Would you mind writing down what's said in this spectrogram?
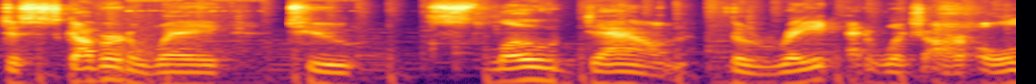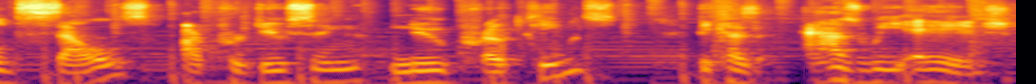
discovered a way to slow down the rate at which our old cells are producing new proteins because as we age,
